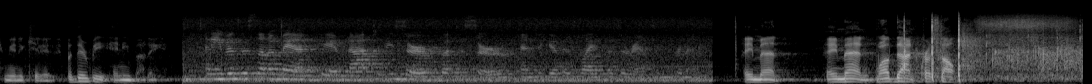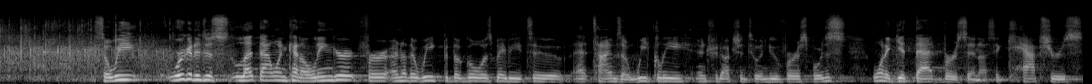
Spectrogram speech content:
communicate it. Would there be anybody? And even the Son of Man came not to be served, but to serve and to give his life as a ransom for many. Amen. Amen. Well done, Crystal. So we we're going to just let that one kind of linger for another week, but the goal is maybe to at times a weekly introduction to a new verse. But we just want to get that verse in us. It captures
